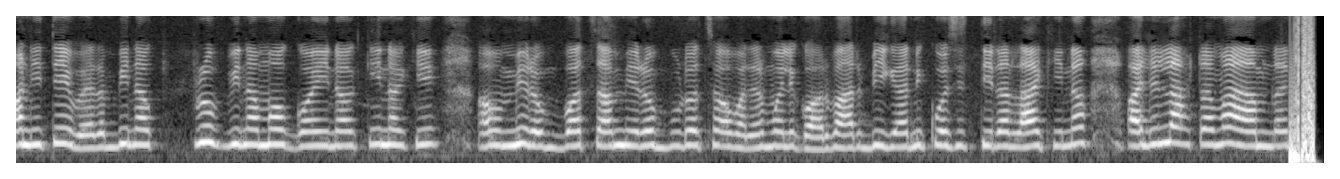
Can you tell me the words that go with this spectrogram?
अनि त्यही भएर बिना प्रुफ बिना म गइनँ किनकि अब मेरो बच्चा मेरो बुढो छ भनेर मैले घरबार बिगार्ने कोसिसतिर लागिनँ अहिले लास्टमा हामीलाई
